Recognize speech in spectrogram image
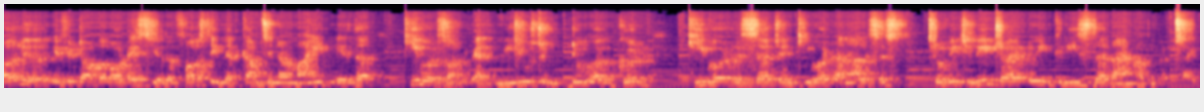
Earlier, if you talk about SEO, the first thing that comes in our mind is the keywords only. Where we used to do a good keyword research and keyword analysis through which we try to increase the rank of the website.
